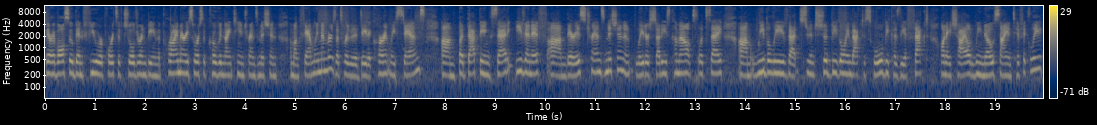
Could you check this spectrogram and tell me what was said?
There have also been few reports of children being the primary source of COVID-19 transmission among family members. That's where the data currently stands. Um, but that being said, even if um, there is transmission and later studies come out, let's say, um, we believe that students should be going back to school because the effect on a child, we know scientifically,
